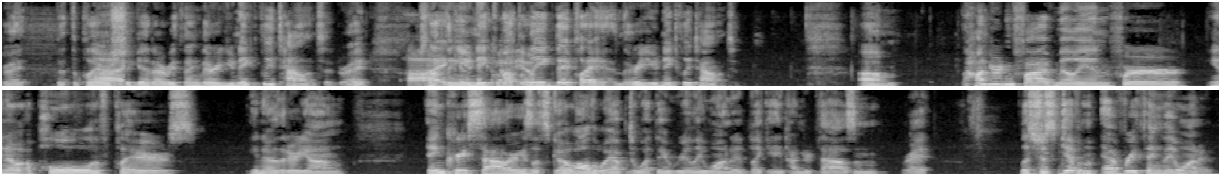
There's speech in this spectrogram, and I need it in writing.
Right? That the players I- should get everything. They're uniquely talented, right? There's I nothing unique think of a about the league they play in. They're uniquely talented. Um, 105 million for you know a pool of players, you know that are young. Increase salaries. Let's go all the way up to what they really wanted, like 800,000, right? Let's just give them everything they wanted.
